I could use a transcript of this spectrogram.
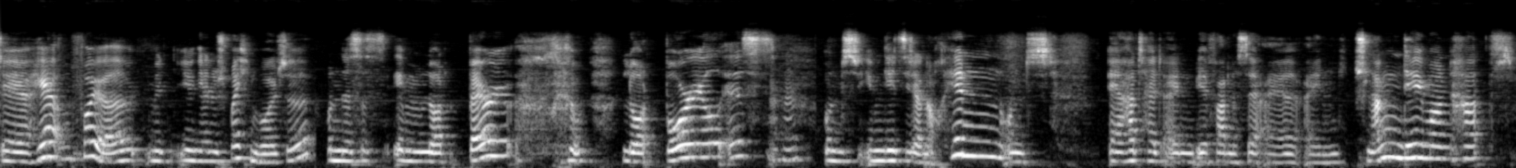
der Herr am Feuer mit ihr gerne sprechen wollte und dass es eben Lord Barry, Lord Boreal ist. Mhm. Und ihm geht sie dann auch hin und er hat halt einen, wir erfahren, dass er ein- einen Schlangendämon hat.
